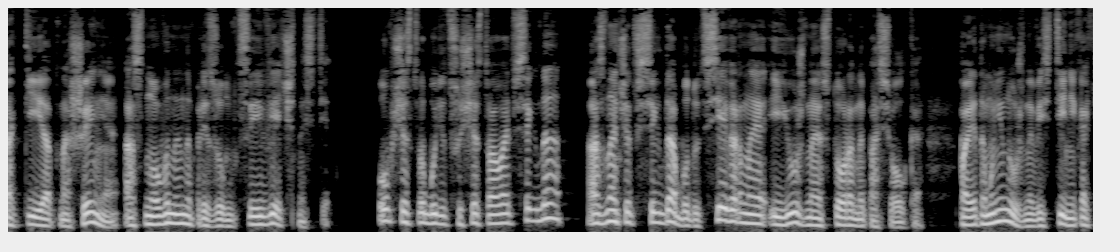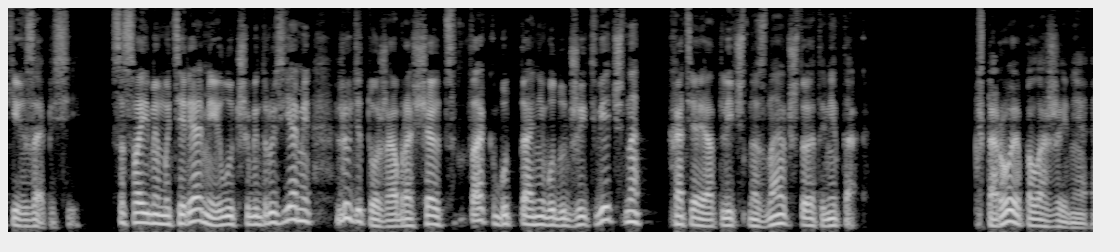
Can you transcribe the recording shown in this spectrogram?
Такие отношения основаны на презумпции вечности. Общество будет существовать всегда, а значит всегда будут северная и южная стороны поселка, поэтому не нужно вести никаких записей. Со своими матерями и лучшими друзьями люди тоже обращаются так, будто они будут жить вечно, хотя и отлично знают, что это не так. Второе положение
